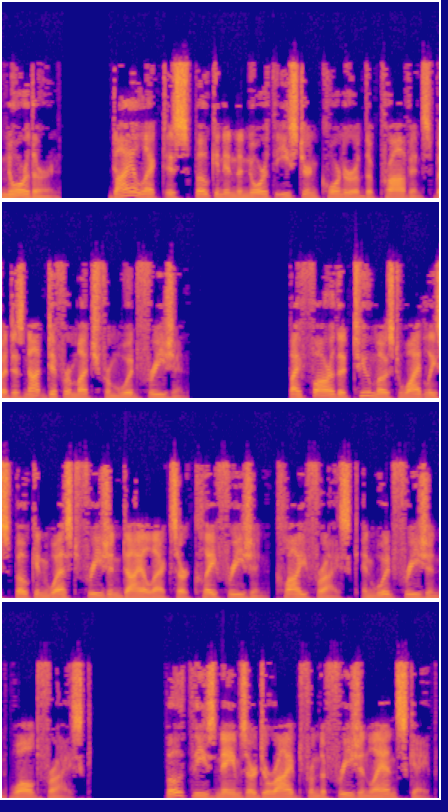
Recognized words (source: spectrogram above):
northern Dialect is spoken in the northeastern corner of the province but does not differ much from Wood Frisian. By far the two most widely spoken West Frisian dialects are Clay Frisian and Wood Frisian Both these names are derived from the Frisian landscape.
